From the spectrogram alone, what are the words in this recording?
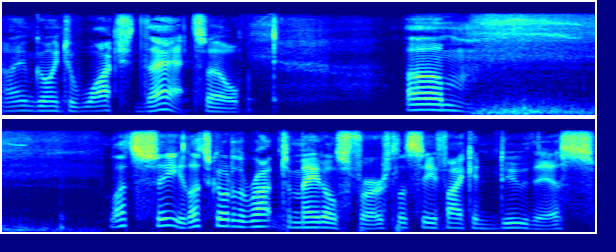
I am going to watch that. So. Um, let's see. Let's go to the Rotten Tomatoes first. Let's see if I can do this.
